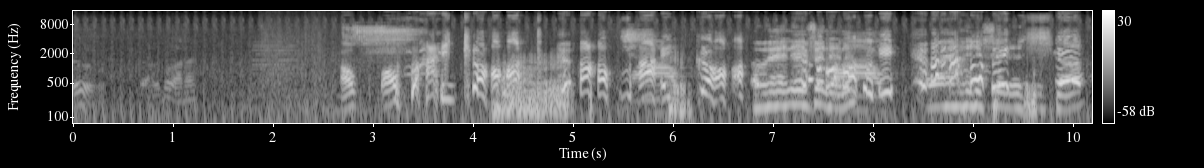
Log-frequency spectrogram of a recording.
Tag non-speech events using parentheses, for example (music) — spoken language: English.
Ooh, oh Oh, oh my god! (laughs) Oh my wow. god! Oh, when he finished, Holy, when he holy finished, shit!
